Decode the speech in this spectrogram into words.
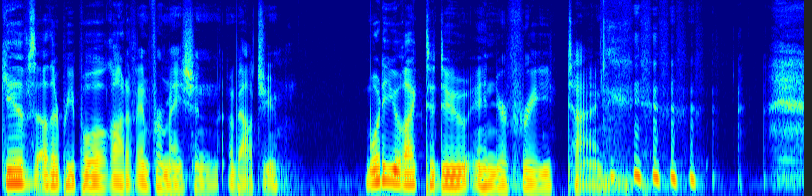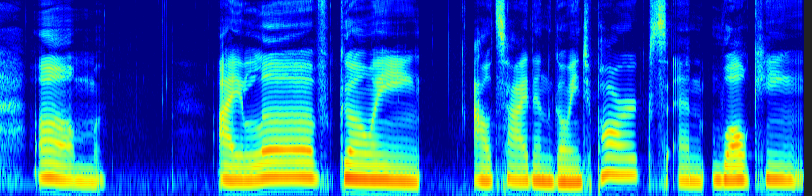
gives other people a lot of information about you. What do you like to do in your free time? Um, I love going outside and going to parks and walking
